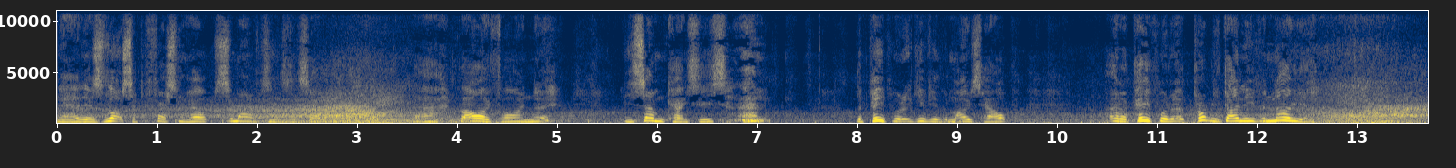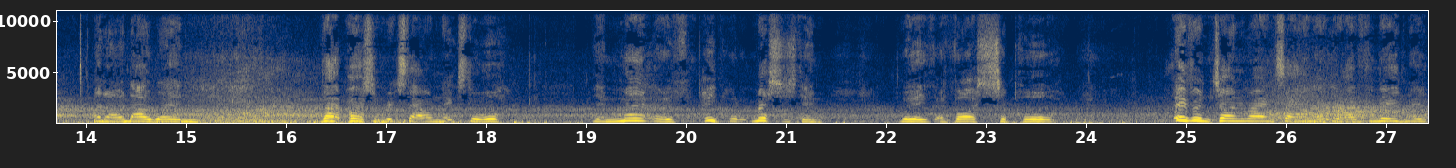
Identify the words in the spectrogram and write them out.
Now, there's lots of professional help, Samaritans and so on, uh, but I find that in some cases, the people that give you the most help are the people that probably don't even know you. And I know when that person reached out on Nextdoor, the amount of people that messaged him with advice, support, even turning around saying that, you know, if you need me,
